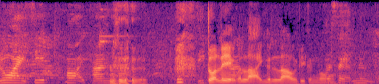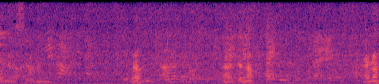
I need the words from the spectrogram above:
หน่วยสิบ ห้อยพันสิบตัวเลขมันหลายเงินเราที่ก็งงก็แสนหนึ่งเอาหนึ่งแสนหนึ่งเนาะอาจจะเนาะเอันเนาะ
